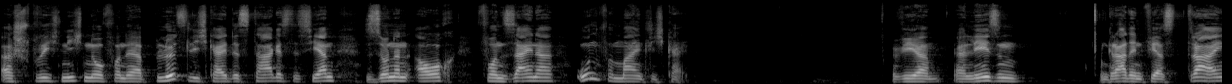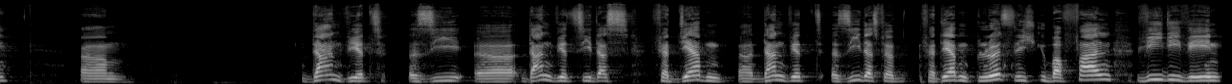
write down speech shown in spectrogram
äh, spricht nicht nur von der Plötzlichkeit des Tages des Herrn, sondern auch von seiner Unvermeidlichkeit. Wir äh, lesen gerade in Vers 3, ähm, dann wird sie, äh, dann wird sie das Verderben, äh, dann wird sie das Verderben plötzlich überfallen, wie die Wehen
